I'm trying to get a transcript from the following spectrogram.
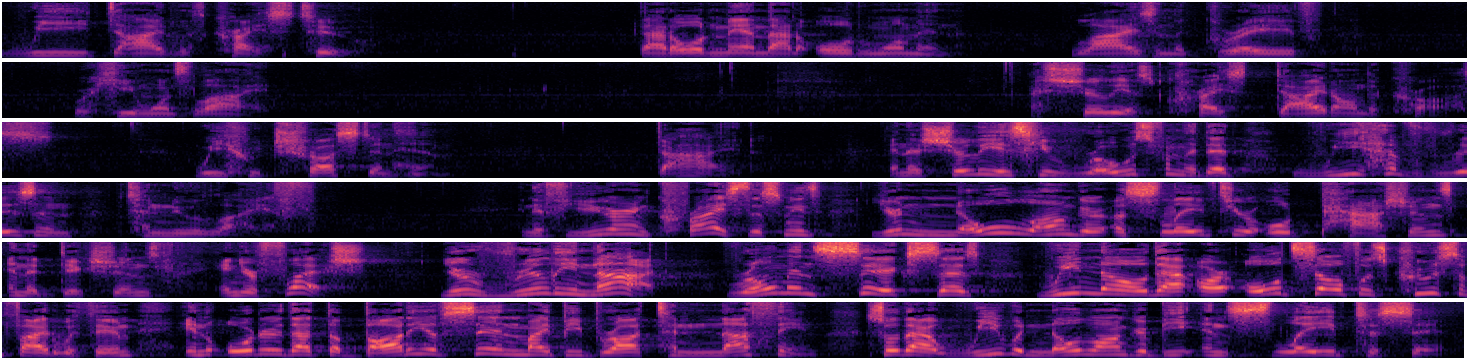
We died with Christ too. That old man, that old woman lies in the grave where he once lied. as surely as Christ died on the cross, we who trust in him died. And as surely as he rose from the dead, we have risen to new life. And if you're in Christ, this means you're no longer a slave to your old passions and addictions and your flesh. You're really not. Romans 6 says, We know that our old self was crucified with him in order that the body of sin might be brought to nothing, so that we would no longer be enslaved to sin.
